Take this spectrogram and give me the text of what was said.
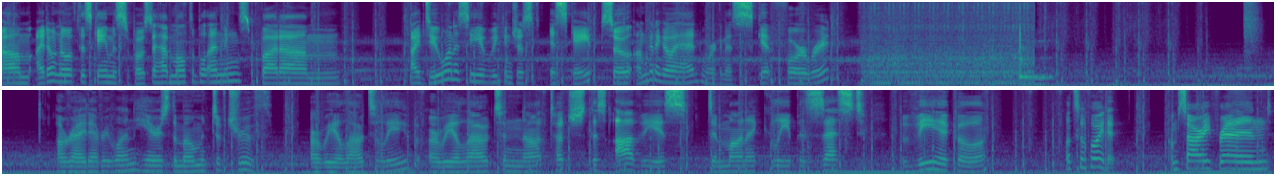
Um, I don't know if this game is supposed to have multiple endings, but um, I do want to see if we can just escape. So I'm going to go ahead and we're going to skip forward. Alright everyone, here's the moment of truth. Are we allowed to leave? Are we allowed to not touch this obvious, demonically possessed vehicle? Let's avoid it. I'm sorry, friend.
